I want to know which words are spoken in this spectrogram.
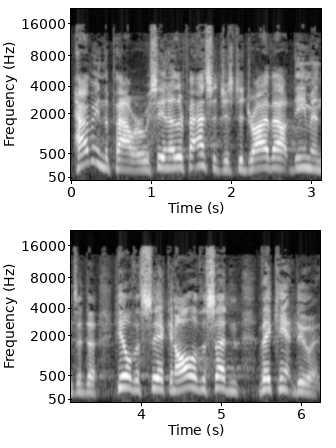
having the power, we see in other passages, to drive out demons and to heal the sick, and all of a sudden, they can't do it.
